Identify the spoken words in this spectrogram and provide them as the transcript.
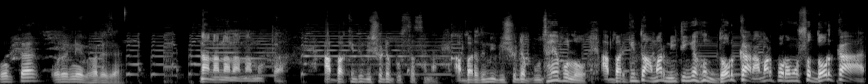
মুখটা ওরে নিয়ে ঘরে যা। না না না না না মুক্তা। আব্বা কিন্তু বিষয়টা বুঝতেছে না। আব্বার তুমি বিষয়টা বুঝাই বলো। আব্বার কিন্তু আমার মিটিং এখন দরকার আমার পরামর্শ দরকার।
